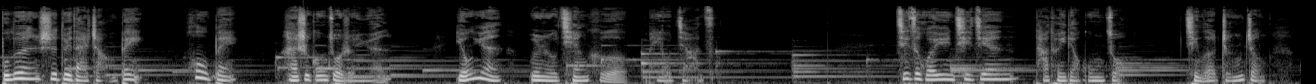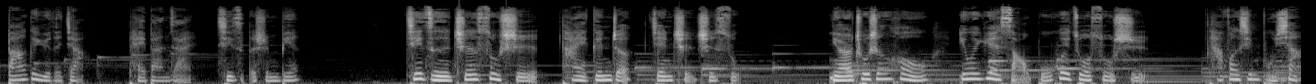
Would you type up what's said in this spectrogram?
不论是对待长辈、后辈，还是工作人员，永远温柔谦和，没有架子。妻子怀孕期间，他推掉工作，请了整整八个月的假，陪伴在妻子的身边。妻子吃素食，他也跟着坚持吃素。女儿出生后，因为月嫂不会做素食。他放心不下，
